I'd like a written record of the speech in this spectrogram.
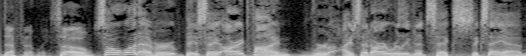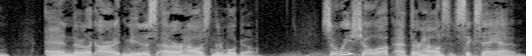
definitely. So, So whatever, they say, all right, fine. We're, I said, all right, we're leaving at six, six a.m. And they're like, all right, meet us at our house, and then we'll go. So we show up at their house at six a.m.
